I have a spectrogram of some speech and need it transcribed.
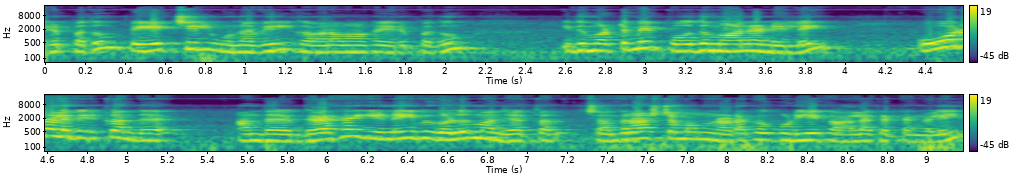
இருப்பதும் பேச்சில் உணவில் கவனமாக இருப்பதும் இது மட்டுமே போதுமான நிலை. ஓரளவிற்கு அந்த அந்த கிரக இணைவுகளும் அந்த சந்திராஷ்டமம் நடக்கக்கூடிய காலகட்டங்களில்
